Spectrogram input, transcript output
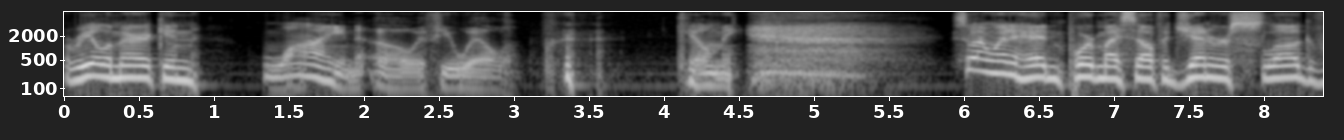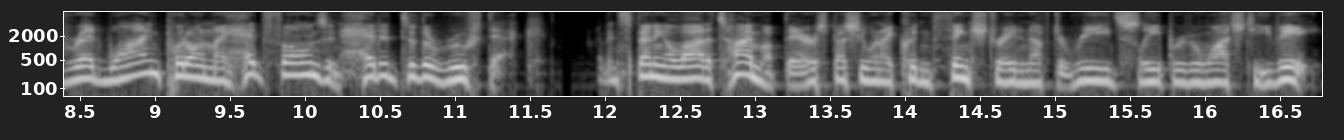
a real American wine oh, if you will. Kill me. So I went ahead and poured myself a generous slug of red wine, put on my headphones, and headed to the roof deck. I've been spending a lot of time up there, especially when I couldn't think straight enough to read, sleep, or even watch TV.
